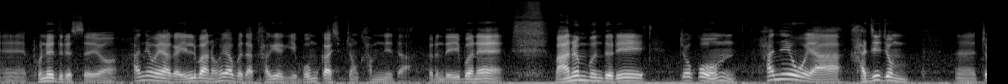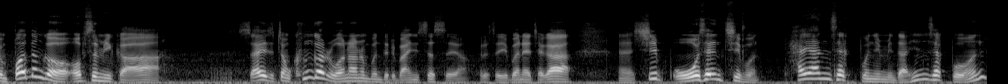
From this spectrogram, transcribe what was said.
예, 보내드렸어요. 한의호야가 일반 호야보다 가격이 몸값이 좀 갑니다. 그런데 이번에 많은 분들이 조금 한의호야 가지 좀, 예, 좀 뻗은 거 없습니까? 예, 사이즈 좀 큰 걸 원하는 분들이 많이 있었어요. 그래서 이번에 제가 15cm 분, 하얀색 분입니다. 흰색 분,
